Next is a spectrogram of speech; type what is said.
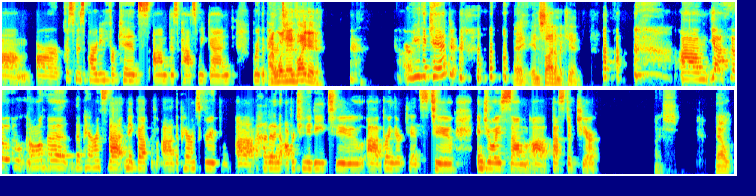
um, our Christmas party for kids um, this past weekend, where the I wasn't invited. Are you the kid? hey, inside I'm a kid. um, yeah, so all the the parents that make up uh, the parents group uh, had an opportunity to uh, bring their kids to enjoy some uh, festive cheer. Nice. Now,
